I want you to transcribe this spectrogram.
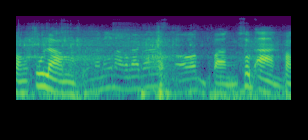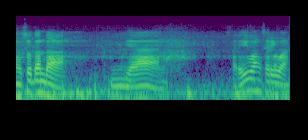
pang ulam, Ano na mga ka-brother? Og pang sudan. pang sudanda. Hmm. Yan. Sariwang sariwa.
